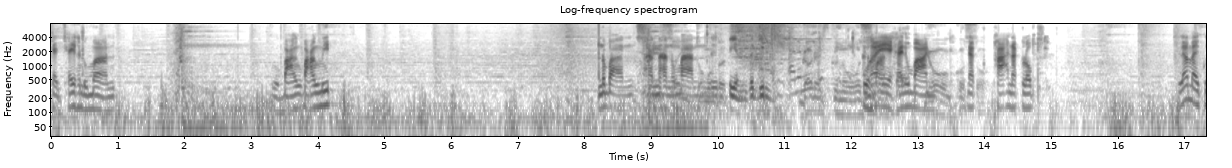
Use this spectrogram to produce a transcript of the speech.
อยากใช้หนุมานโอ้บางบางมิด อนุบาลหันหนุมานลืมเปลี่ยนสกิน The enemy is picking. กูให้หนุบาลนักพระนักรบ แล้วทำไมกู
